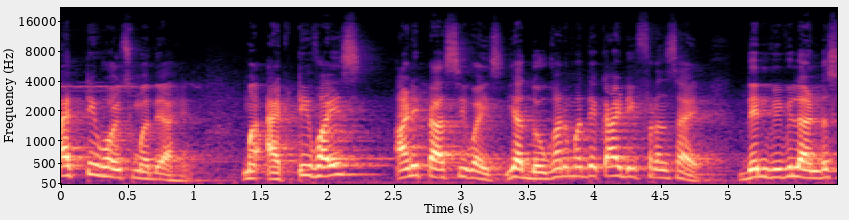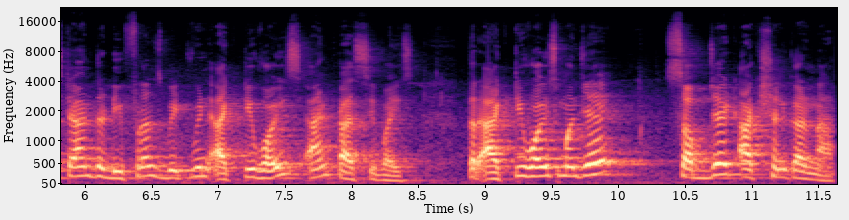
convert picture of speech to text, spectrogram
ॲक्टिव्ह व्हॉईसमध्ये आहे. मग ॲक्टिव्ह व्हॉईस आणि पॅसिव्ह व्हॉईस या दोघांमध्ये काय डिफरन्स आहे? Then we will understand the difference between active voice and passive voice तर ॲक्टिव्ह व्हॉईस म्हणजे सब्जेक्ट ॲक्शन करणार.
